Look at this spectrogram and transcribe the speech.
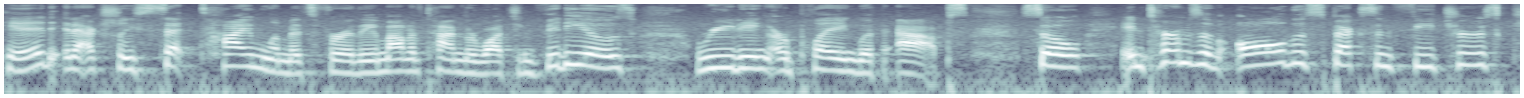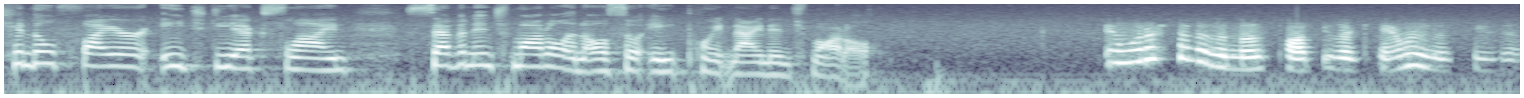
kid and actually set time limits for the amount of time they're watching videos, reading, or playing with apps. So in terms of all the specs and features, Kindle Fire HDX line, 7-inch model and also 8.9-inch model. And what are some of the most popular cameras this season?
